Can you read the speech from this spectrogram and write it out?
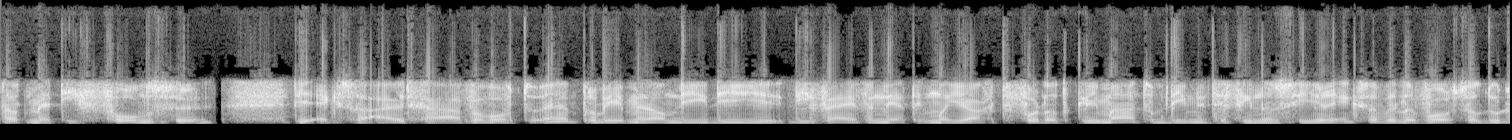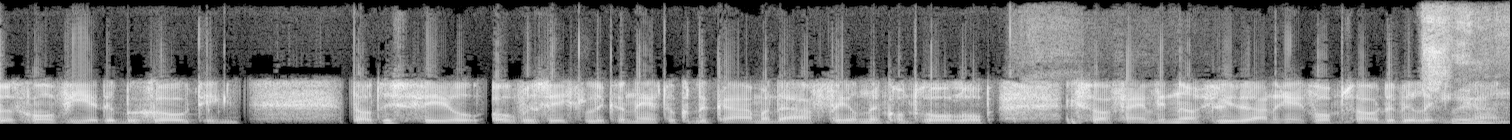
dat met die fondsen, die extra uitgaven, wordt, eh, probeert men dan die, die, die 35 miljard voor dat klimaatopdienen te financieren. Ik zou willen voorstellen, doe dat gewoon via de begroting. Dat is veel overzichtelijker en heeft ook de Kamer daar veel meer controle op. Ik zou fijn vinden als jullie daar nog even op zouden willen ingaan.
